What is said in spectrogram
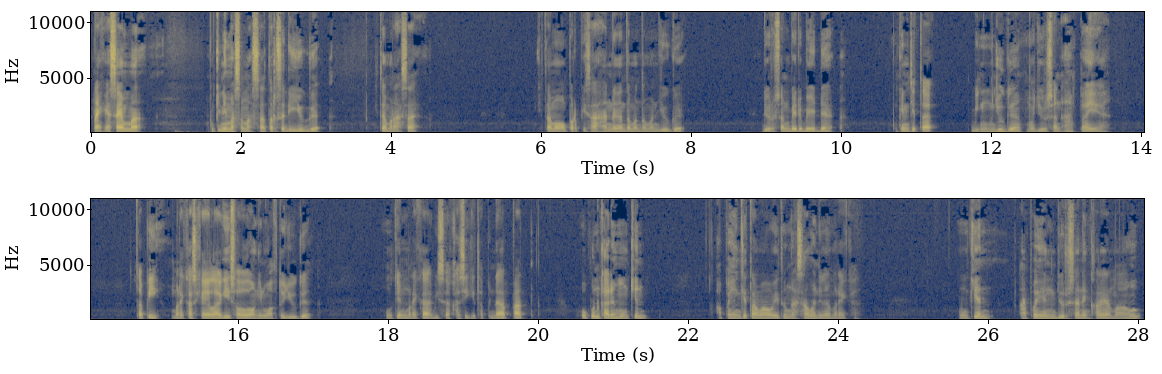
Naik SMA, mungkin ini masa-masa tersedih juga. Kita merasa kita mau perpisahan dengan teman-teman juga. Jurusan beda-beda. Mungkin kita bingung juga mau jurusan apa ya tapi mereka sekali lagi selalu luangin waktu juga mungkin mereka bisa kasih kita pendapat walaupun kadang mungkin apa yang kita mau itu nggak sama dengan mereka mungkin apa yang jurusan yang kalian mau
